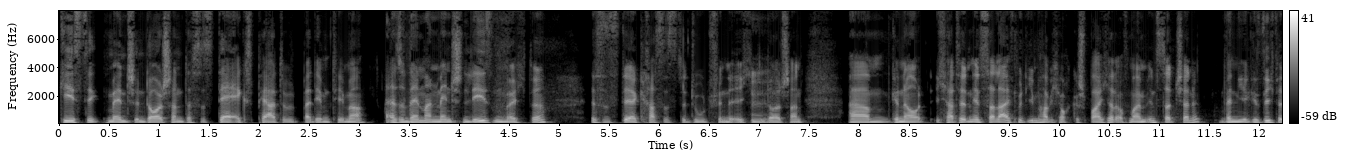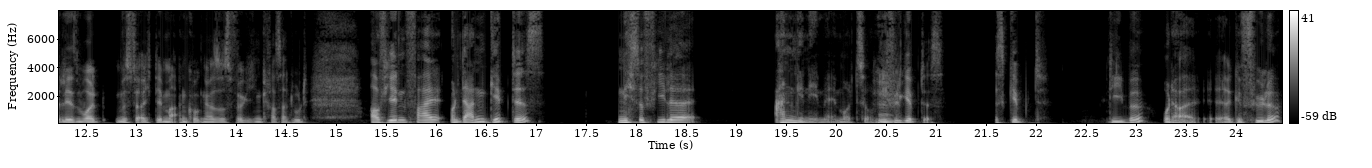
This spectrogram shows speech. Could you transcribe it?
Gestik-Mensch in Deutschland. Das ist der Experte bei dem Thema. Also wenn man Menschen lesen möchte, ist es der krasseste Dude, finde ich, mhm. in Deutschland. Ähm, genau, ich hatte ein Insta-Live mit ihm, habe ich auch gespeichert auf meinem Insta-Channel. Wenn ihr Gesichter lesen wollt, müsst ihr euch den mal angucken. Also ist wirklich ein krasser Dude. Auf jeden Fall. Und dann gibt es nicht so viele angenehme Emotionen. Wie hm. viel gibt es? Es gibt Liebe oder äh, Gefühle.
